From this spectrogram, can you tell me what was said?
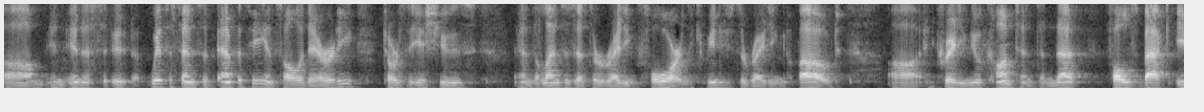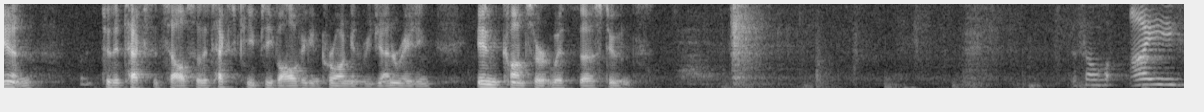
um, in, in a, with a sense of empathy and solidarity towards the issues and the lenses that they're writing for and the communities they're writing about uh, and creating new content, then that folds back in to the text itself. So the text keeps evolving and growing and regenerating in concert with the students. So I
